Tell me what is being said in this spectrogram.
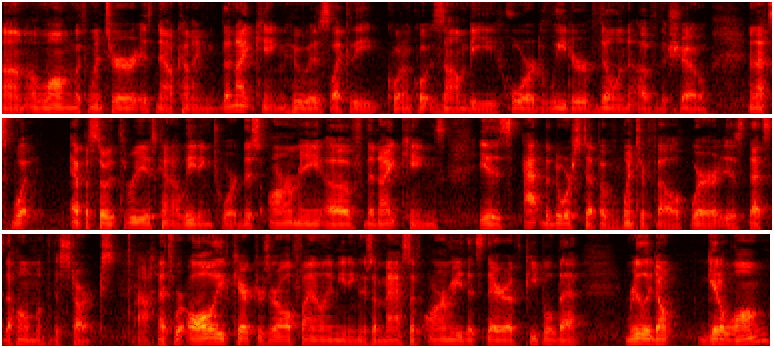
Um, along with winter is now coming the Night King, who is like the quote unquote zombie horde leader villain of the show, and that's what episode three is kind of leading toward. This army of the Night Kings is at the doorstep of Winterfell, where is that's the home of the Starks. Ah. That's where all these characters are all finally meeting. There's a massive army that's there of people that really don't get along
